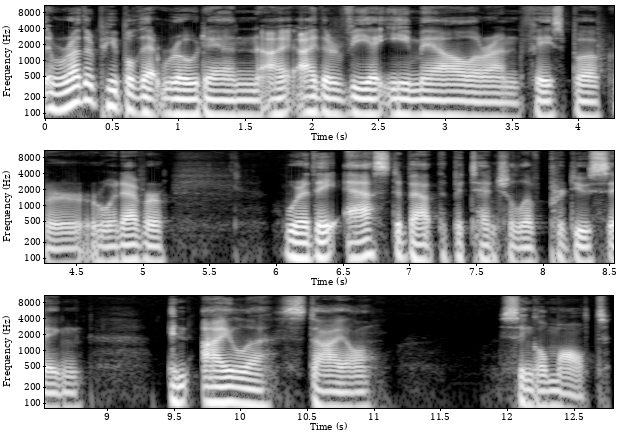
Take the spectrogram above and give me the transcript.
there were other people that wrote in I, either via email or on Facebook or, or whatever, where they asked about the potential of producing an Islay style single malt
